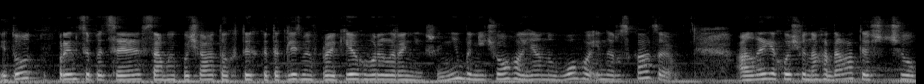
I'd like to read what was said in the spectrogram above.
І тут, в принципі, це саме початок тих катаклізмів, про які я говорила раніше. Ніби нічого я нового і не розказую. Але я хочу нагадати, що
